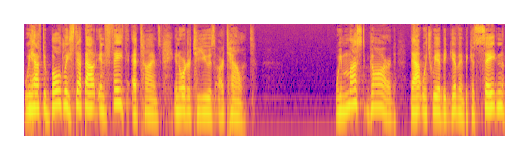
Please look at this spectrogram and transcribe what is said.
We have to boldly step out in faith at times in order to use our talent. We must guard that which we have been given because Satan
